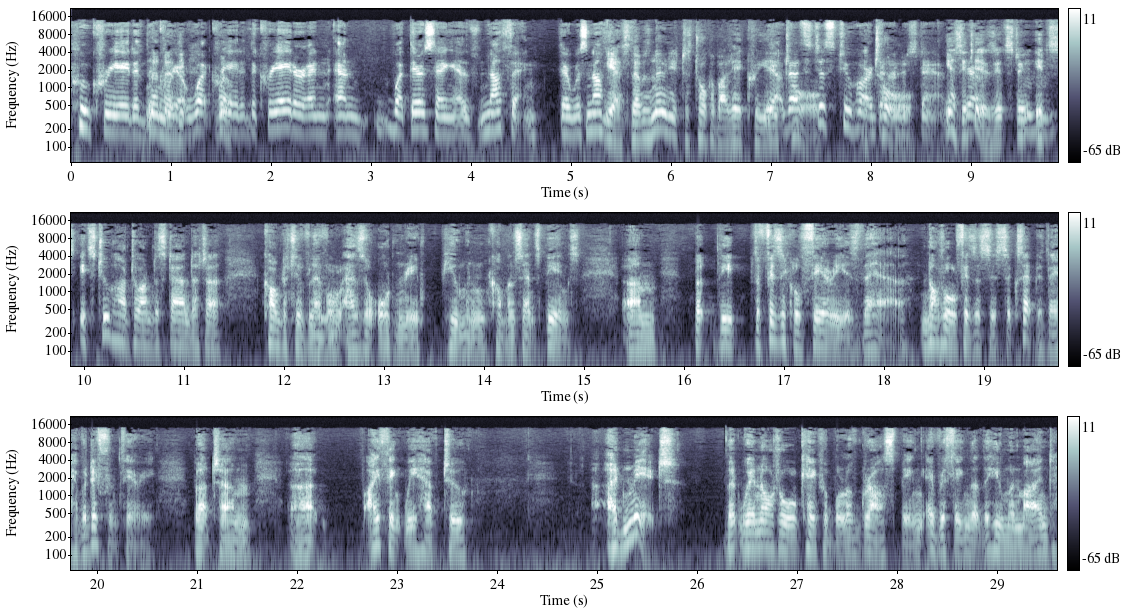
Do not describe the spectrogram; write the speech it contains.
who created the No, no, creator? the- what well- created the creator? And, and what they're saying is nothing. There was nothing. Yes, there was no need to talk about a creator. Yeah, that's just too hard to understand. Yes, it Yeah. Is. It's, too, it's, it's too hard to understand at a cognitive level Mm-hmm. as ordinary human common sense beings. Um, but the, the physical theory is there. Not all physicists accept it. They have a different theory. But um, uh, I think we have to admit that we're not all capable of grasping everything that the human mind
